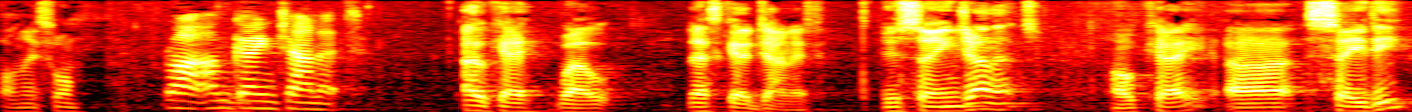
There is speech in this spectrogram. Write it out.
on this one. Right, I'm going Janet. OK, well, let's go, Janet. You're saying Janet? Okay. Uh, Sadie,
